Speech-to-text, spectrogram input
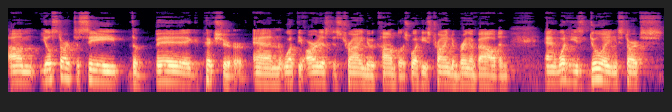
um, you'll start to see the big picture and what the artist is trying to accomplish, what he's trying to bring about, and and what he's doing starts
